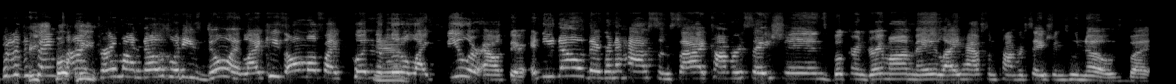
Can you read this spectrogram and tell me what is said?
But at the He same spoke- time, he- Draymond knows what he's doing. Like he's almost like putting a little like feeler out there. And you know they're gonna have some side conversations. Booker and Draymond may like have some conversations. Who knows? But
